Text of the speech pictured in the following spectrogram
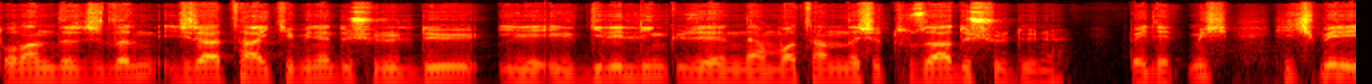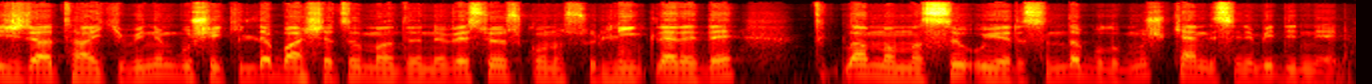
dolandırıcıların icra takibine düşürüldüğü ile ilgili link üzerinden vatandaşı tuzağa düşürdüğünü belirtmiş. Hiçbir icra takibinin bu şekilde başlatılmadığını ve söz konusu linklere de tıklanmaması uyarısında bulunmuş. Kendisini bir dinleyelim.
